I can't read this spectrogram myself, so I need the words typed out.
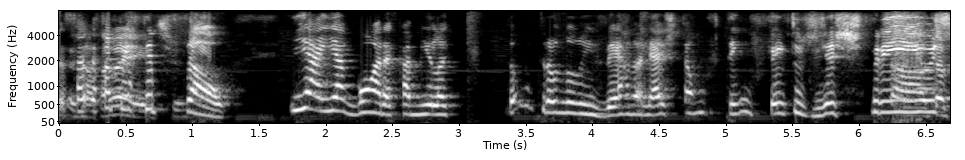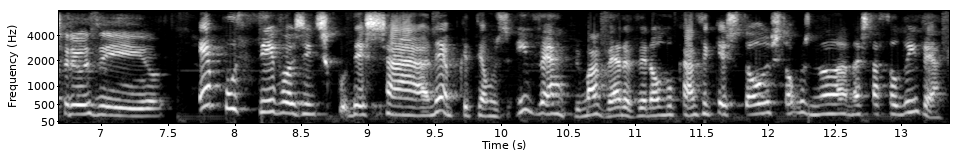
essa percepção. E aí, agora, Camila, Estamos entrando no inverno, aliás, estamos, tem feito dias frios. Tá, tá friozinho. É possível a gente deixar, né? Porque temos inverno, primavera, verão, no caso em questão, estamos na, na estação do inverno.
